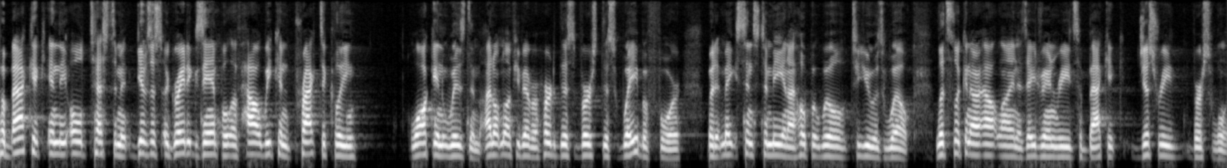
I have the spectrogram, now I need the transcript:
Habakkuk in the Old Testament gives us a great example of how we can practically walk in wisdom. I don't know if you've ever heard this verse this way before, but it makes sense to me, and I hope it will to you as well. Let's look in our outline as Adrienne reads Habakkuk. Just read verse 1.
